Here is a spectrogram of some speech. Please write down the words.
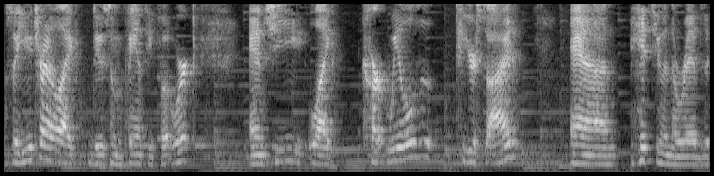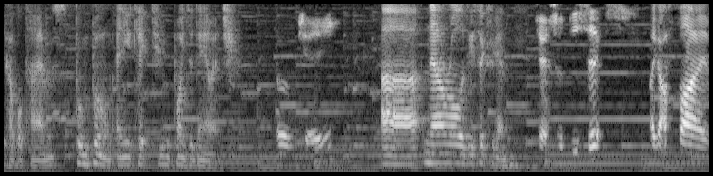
so you try to like do some fancy footwork, and she like cartwheels to your side and hits you in the ribs a couple times. Boom, boom, and you take two points of damage. Okay. Uh, now roll a d6 again. Okay, so d6. I got five.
